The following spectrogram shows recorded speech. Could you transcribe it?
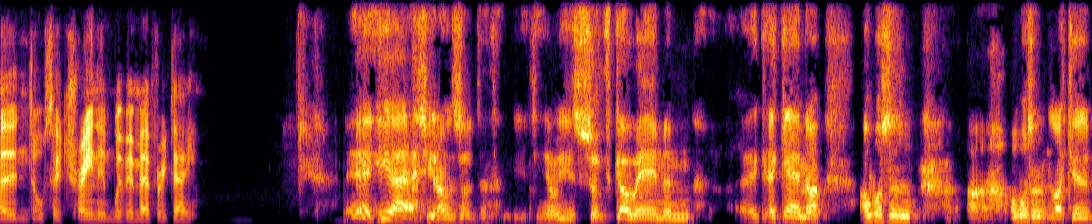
and also training with him every day? Yeah, you know, you know, you sort of go in and again, I, I wasn't, I wasn't like a,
